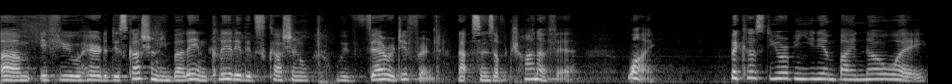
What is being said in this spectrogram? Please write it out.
Um, if you hear the discussion in Berlin, clearly the discussion will be very different, that sense of China fear. Why? because the European Union by no way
